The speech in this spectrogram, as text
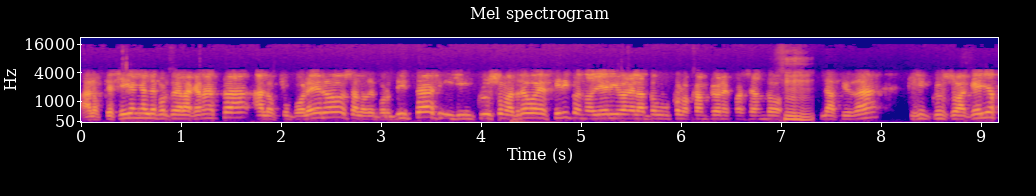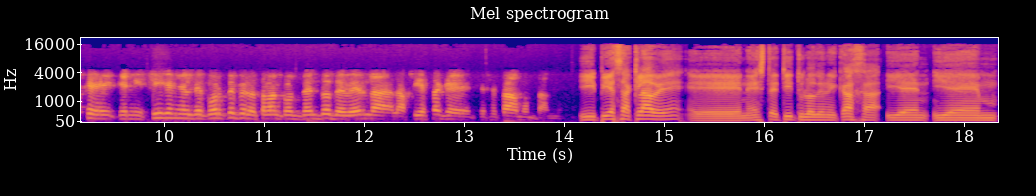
a los que siguen el deporte de la canasta, a los futboleros, a los deportistas, y incluso me atrevo a decir, y cuando ayer iba en el autobús con los campeones paseando la ciudad, incluso aquellos que, que ni siguen el deporte, pero estaban contentos de ver la, la fiesta que, que se estaba montando. Y pieza clave eh, en este título de Unicaja y en, y en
